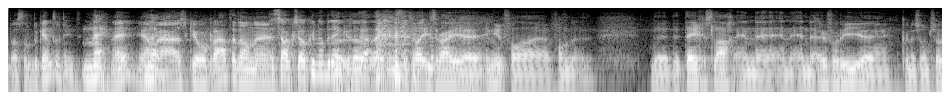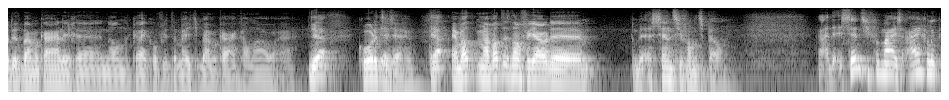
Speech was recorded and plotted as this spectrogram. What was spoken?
was dat bekend of niet? Nee, Nee? Ja, Nee. maar als ik je hoor praten, dan, dat zou ik zo kunnen bedenken. dan, Ja. is dat wel iets waar je in ieder geval van de, de, de tegenslag en, en, en de euforie kunnen soms zo dicht bij elkaar liggen en dan kijken of je het een beetje bij elkaar kan houden. Ja, Ik hoor het je zeggen. ja. En wat, maar wat is dan voor jou de, de essentie van het spel? De essentie voor mij is eigenlijk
